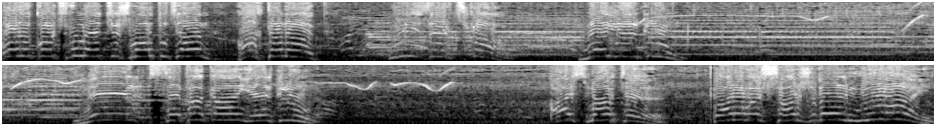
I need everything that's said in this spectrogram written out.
որը կոչվում է ճշմարտության հաղթանակ։ Ուրիշ ձեր չկա։ Մեր երկրում մեր սեփական երկրում այս մարդը կարող է շարժվել միայն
